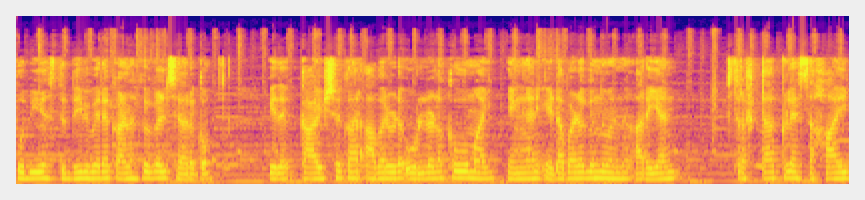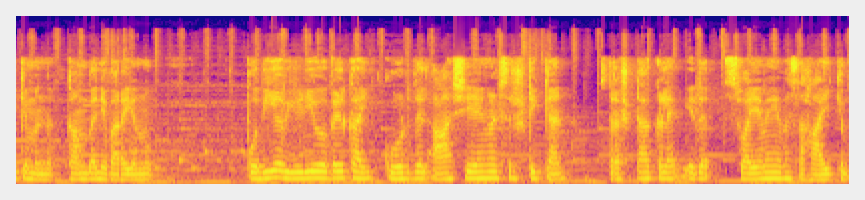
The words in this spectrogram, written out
പുതിയ സ്ഥിതിവിവര കണക്കുകൾ ചേർക്കും. ഇത് കാഴ്ചക്കാർ അവരുടെ ഉള്ളടക്കവുമായി എങ്ങനെ ഇടപഴകുന്നുവെന്ന് അറിയാൻ സ്രഷ്ടാക്കളെ സഹായിക്കുമെന്ന് കമ്പനി പറയുന്നു. പുതിയ വീഡിയോകൾക്കായി കൂടുതൽ ആശയങ്ങൾ സൃഷ്ടിക്കാൻ സ്രഷ്ടാക്കളെ ഇത് സ്വയമേവ സഹായിക്കും.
